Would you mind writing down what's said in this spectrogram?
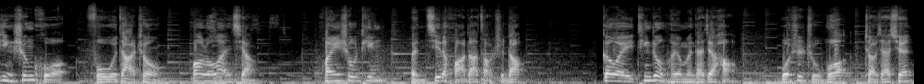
近生活，服务大众，包罗万象。欢迎收听本期的华大早知道。各位听众朋友们，大家好，我是主播赵嘉轩，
